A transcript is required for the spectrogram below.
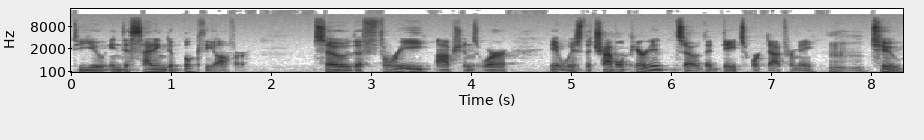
to you in deciding to book the offer. So the three options were it was the travel period, so the dates worked out for me. Mm-hmm. Two,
